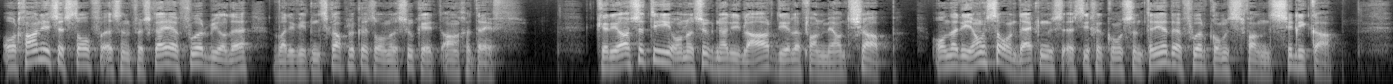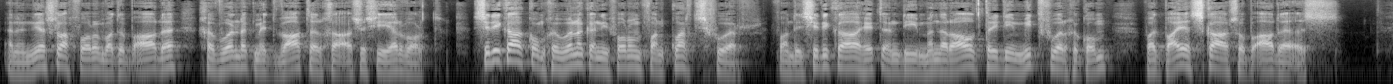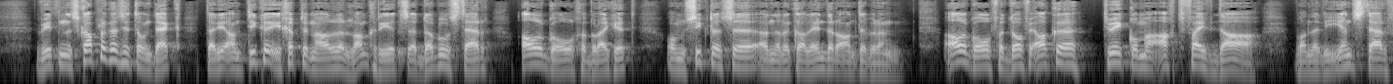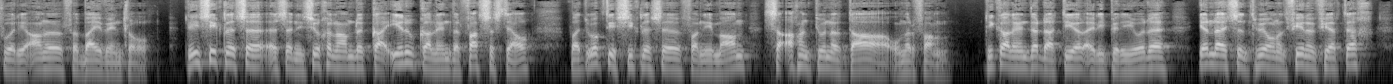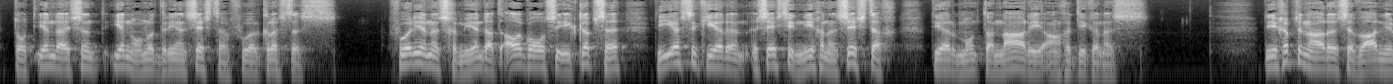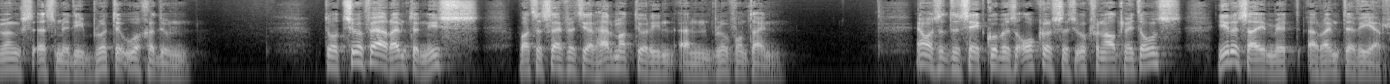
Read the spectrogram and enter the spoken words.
Organiese stof is in verskeie voorbeelde wat die wetenskaplikes ondersoek het aangetref. Curiosity ondersoek nou die laer dele van Mount Sharp. Onder die jongste ontdekkings is die gekonsentreerde voorkoms van silika in 'n neerslagvorm wat op aarde gewoonlik met water geassosieer word. Silika kom gewoonlik in die vorm van kwarts voor. Van die silika het in die mineraal tridimiet voorgekom wat baie skaars op aarde is. Wetenskaplikes het ontdek dat die antieke Egiptenare lank reeds 'n dubbelster Algol gebruik het om siklusse in hulle kalender aan te bring. Algol verdof elke 2,85 dae wanneer die een ster voor die ander verbywentel. Die siklusse is in die sogenaamde Kairo kalender vasgestel wat ook die siklusse van die maan se 28 dae ondervang. Die kalender dateer uit die periode 1244 tot 1163 voor Christus. Voorheen is gemeen dat Algol se eklipse die eerste keer in 1669 deur Montanari aangeteken is. Die Egiptenare se waarnemings is met die blote oog gedoen. Tot sover ruimte nuus wat geskryf is deur Herman Turin in Bloemfontein. Ja, ons het gesê Kobus Olkers is ook vanaand met ons. Hier is hy met 'n ruimte weer.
